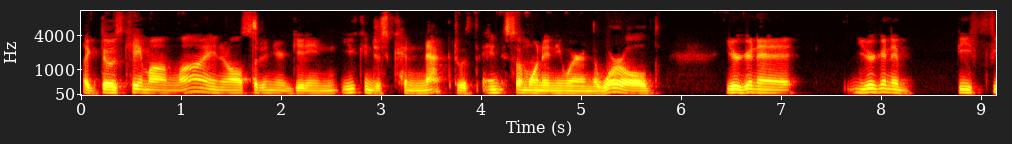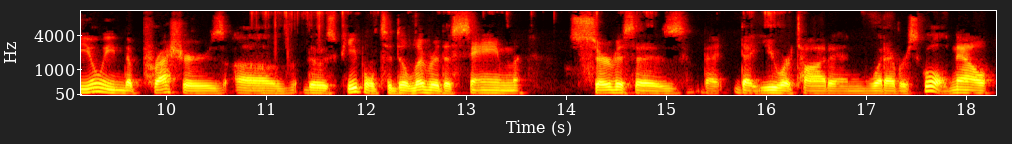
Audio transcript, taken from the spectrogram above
like those came online, and all of a sudden you're getting you can just connect with someone anywhere in the world. You're gonna you're gonna be feeling the pressures of those people to deliver the same services that that you were taught in whatever school. Now,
